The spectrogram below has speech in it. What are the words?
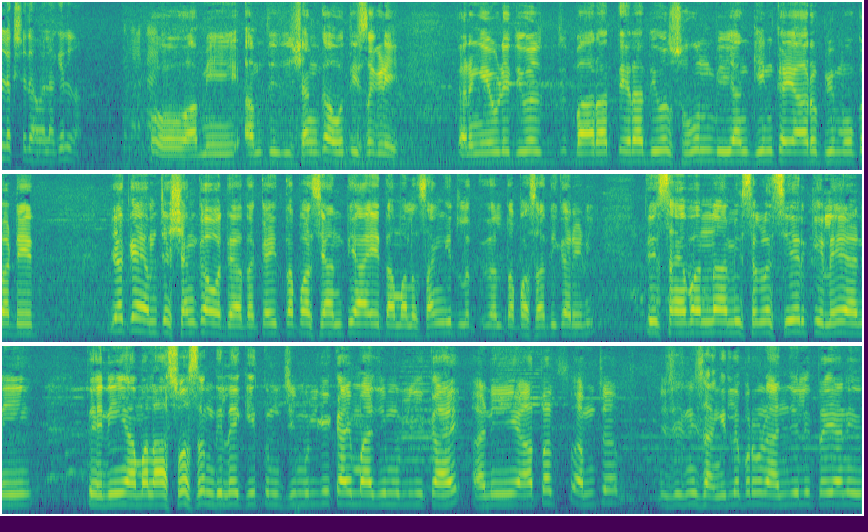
लक्ष द्यावं लागेल ना. हो आम्ही आमची जी शंका होती सगळी कारण एवढे दिवस बारा तेरा दिवस होऊन बी आणखीन काही आरोपी मोकाटेत या काही आमच्या शंका होत्या आता काही तपास शांती आहेत आम्हाला सांगितलं तपास अधिकाऱ्यांनी. ते साहेबांना आम्ही सगळं शेअर केलं आहे आणि त्यांनी आम्हाला आश्वासन दिलं की तुमची मुलगी काय माझी मुलगी काय आणि आताच आमच्या मिसेसनी सांगितल्याप्रमाणे अंजलीताई आणि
